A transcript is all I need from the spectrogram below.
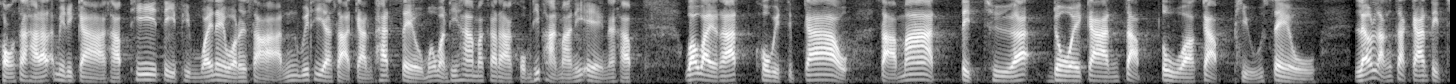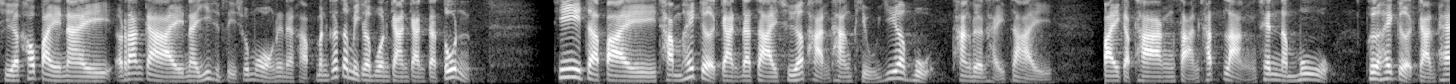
ของสหรัฐอเมริกาครับ ที่ตีพิมพ์ไว้ในวารสาร วิทยาศาสตร์การแพทย์เซลล์เมื่อวันที่ 5 มกราคมที่ผ่านมานี้เองนะครับ ว่าไวรัสโควิด -19 สามารถติดเชื้อโดยการจับตัวกับผิวเซลล์ แล้วหลังจากการติดเชื้อเข้าไปในร่างกายใน 24 ชั่วโมงเนี่ยนะครับ มันก็จะมีกระบวนการการกระตุ้น ที่จะไปทำให้เกิดการกระจายเชื้อผ่านทางผิวเยื่อบุทางเดินหายใจ ไปกับทางสารคัดหลั่ง เช่นน้ำมูก เพื่อให้เกิดการแพร่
